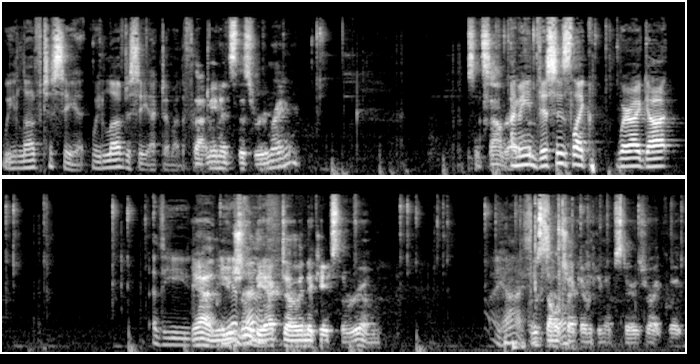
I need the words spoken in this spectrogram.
We love to see it. We love to see Ecto by the Does front that mean it's this room right here? Doesn't sound right. I mean, this is like where I got the yeah, and usually the Ecto indicates the room. Yeah, I think Let's so. double check everything upstairs right quick.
